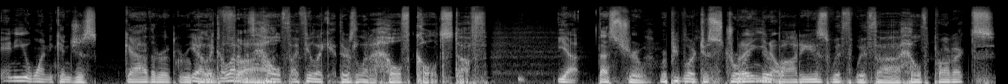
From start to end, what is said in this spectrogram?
anyone can just gather a group. Yeah, like a lot of it's uh, health. I feel like there's a lot of health cult stuff Yeah, that's true. where people are destroying you their know- bodies with with uh, health products.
